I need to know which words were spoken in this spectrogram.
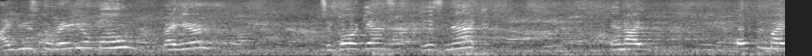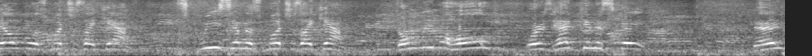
I use the radial bone right here to go against his neck and I open my elbow as much as I can. Squeeze him as much as I can. Don't leave a hole where his head can escape. Okay?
